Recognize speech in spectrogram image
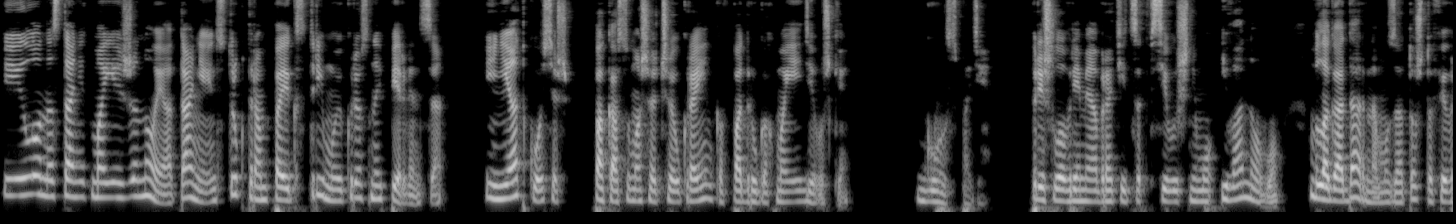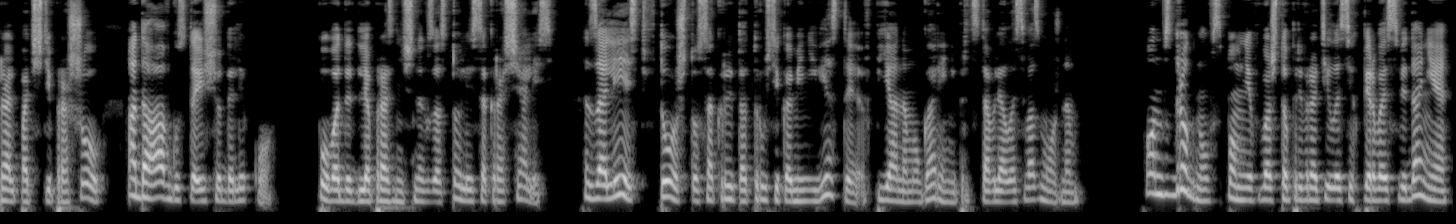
и Илона станет моей женой, а Таня – инструктором по экстриму и крестной первенца. И не откосишь, пока сумасшедшая украинка в подругах моей девушки. Господи. Пришло время обратиться к Всевышнему Иванову, благодарному за то, что февраль почти прошел, а до августа еще далеко. Поводы для праздничных застолий сокращались. Залезть в то, что сокрыто трусиками невесты, в пьяном угаре не представлялось возможным. Он вздрогнул, вспомнив, во что превратилось их первое свидание,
